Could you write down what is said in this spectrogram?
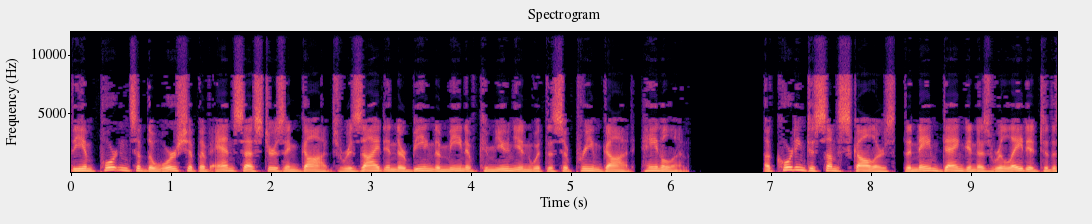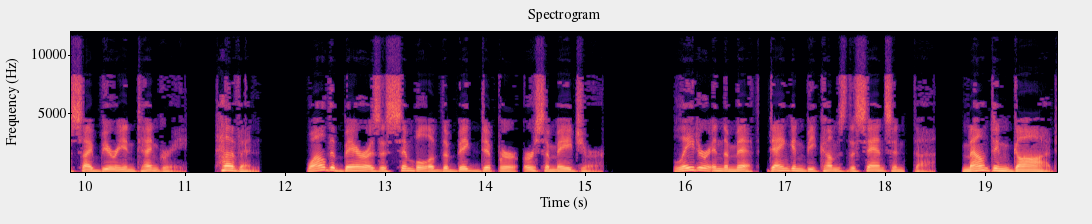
The importance of the worship of ancestors and gods reside in their being the mean of communion with the supreme god, Hanelim. According to some scholars, the name Dangun is related to the Siberian Tengri heaven", while the bear is a symbol of the Big Dipper Ursa Major. Later in the myth, Dangun becomes the Sansan, the mountain god,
